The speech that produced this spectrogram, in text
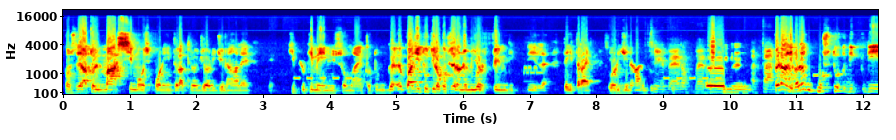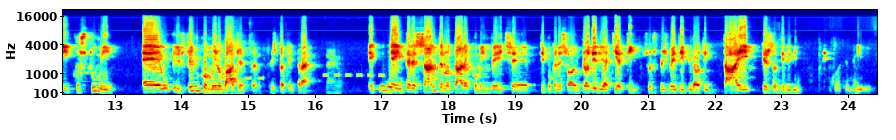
considerato il massimo esponente della trilogia originale, chi più chi meno, insomma, ecco, tu, quasi tutti lo considerano il miglior film di, di, dei tre sì, originali. Sì, è vero, vero. E, ehm, però a livello di, costu- di, costumi è il film con meno budget rispetto ai tre. Vero e quindi è interessante notare come invece, tipo che ne so, i piloti di AT&T sono semplicemente i piloti TAI che sono stati ridimensionati.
